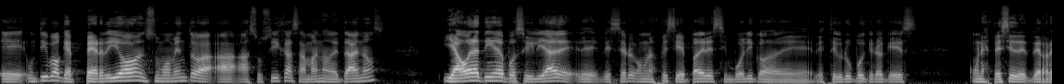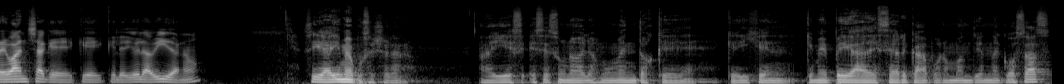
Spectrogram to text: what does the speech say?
Eh, un tipo que perdió en su momento a, sus hijas a manos de Thanos. Y ahora tiene la posibilidad de, ser una especie de padre simbólico de, este grupo y creo que es una especie de, revancha que, le dio la vida, ¿no? Sí, ahí me puse a llorar. Ahí ese es uno de los momentos que, dije que me pega de cerca por un montón de cosas.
